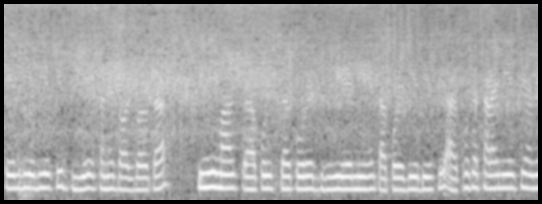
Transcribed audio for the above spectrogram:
তেল দিয়ে দিয়েছি। দিয়ে এখানে দশ বারোটা চিংড়ি মাছ পরিষ্কার করে ধুয়ে নিয়ে তারপরে দিয়ে দিয়েছি। আর খোসা ছাড়াই নিয়েছি আমি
